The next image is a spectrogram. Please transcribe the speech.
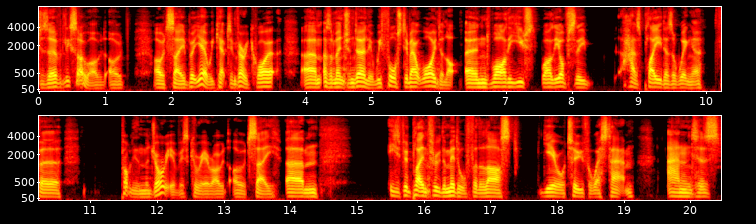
deservedly so. I would I would I would say, but yeah, we kept him very quiet. Um, as I mentioned earlier, we forced him out wide a lot, and while he used while he obviously has played as a winger for probably the majority of his career, I would I would say. Um, he's been playing through the middle for the last year or two for West Ham, and has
